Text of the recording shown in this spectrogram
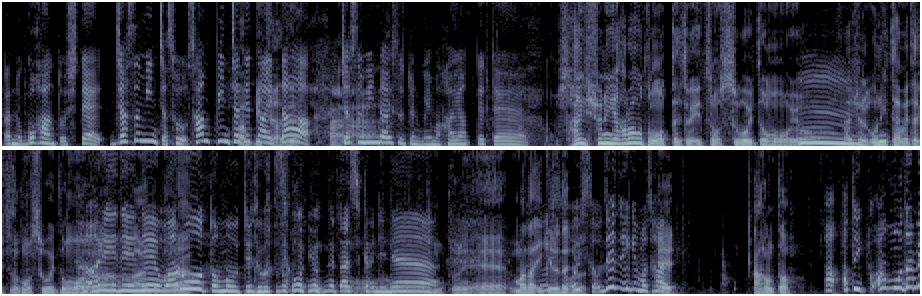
あのご飯としてジャスミン茶そう三品茶で炊い三たジャスミンライスっていうのが今流行ってて。最初にやろうと思った人がいつもすごいと思うよ。うん。最初にウニ食べた人とかもすごいと思うよ。あれでね割ろうと思うっていうのがすごいよね確かに本ね当に。えーまだいけるだけ美味しそう。全然いけます。はい。えあ本当ああと一個。あもうダメ？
